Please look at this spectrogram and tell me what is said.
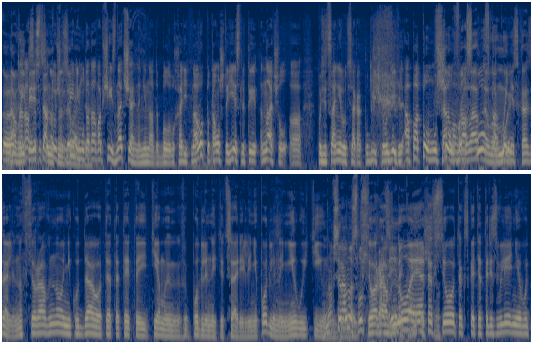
э, на вы Тогда, с этой перестанут точки называть. зрения, ему да. тогда вообще изначально не надо было выходить народ, потому что если ты начал э, позиционировать себя как публичного деятеля, а потом ушел Самого в раскол такой, мы не сказали, но все равно никуда вот от, от этой темы подлинный ты царь или не подлинный не уйти. Но всё равно слухи Все равно конечно. это все, так сказать, отрезвление, вот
